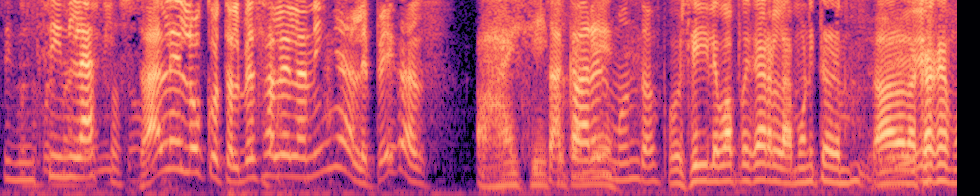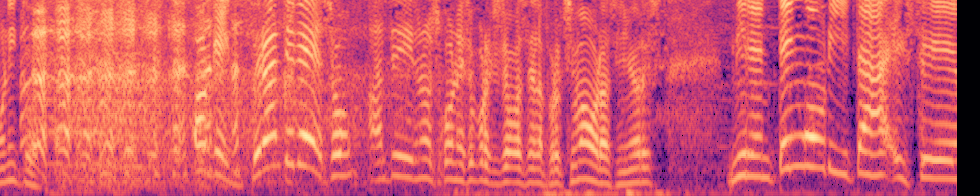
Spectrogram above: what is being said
Sin, sin lazos. Dale, loco, tal vez sale la niña, le pegas. Ay, sí. Se acabar el mundo. Pues sí, le voy a pegar a la monita de, a la Sí. caja de monitos. ok, pero antes de eso, antes de irnos con eso, porque eso va a ser en la próxima hora, señores. Miren, tengo ahorita este,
